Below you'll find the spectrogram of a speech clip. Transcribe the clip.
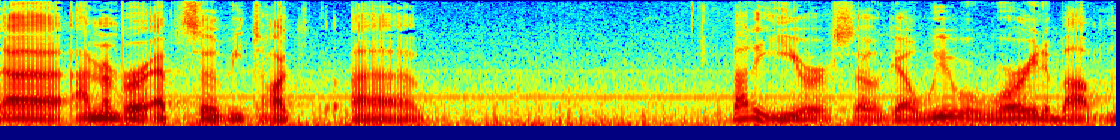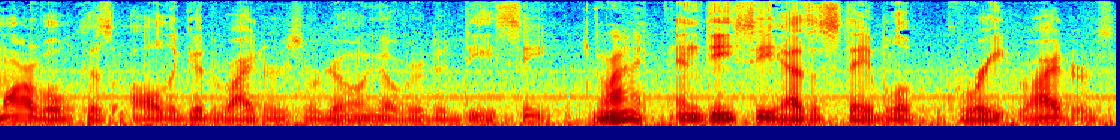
uh, I remember an episode we talked. Uh, about a year or so ago, we were worried about Marvel because all the good writers were going over to DC, right. and DC has a stable of great writers.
